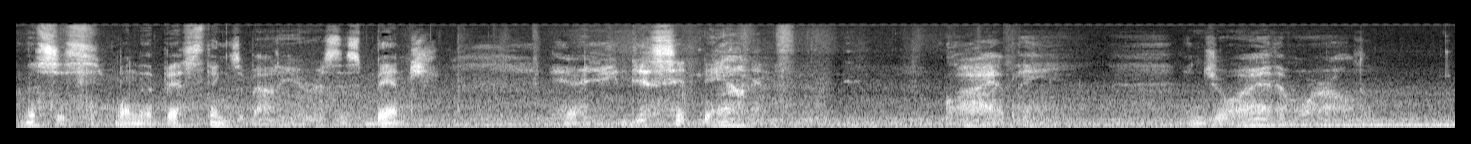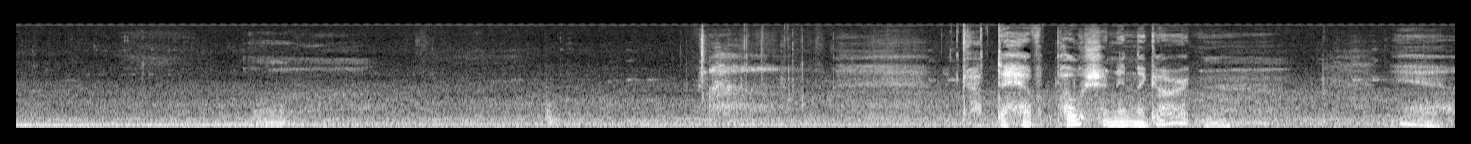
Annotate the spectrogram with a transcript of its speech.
And this is one of the best things about here is this bench. Here you can just sit down and quietly enjoy the world. Mm. Got to have a potion in the garden. Yeah.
